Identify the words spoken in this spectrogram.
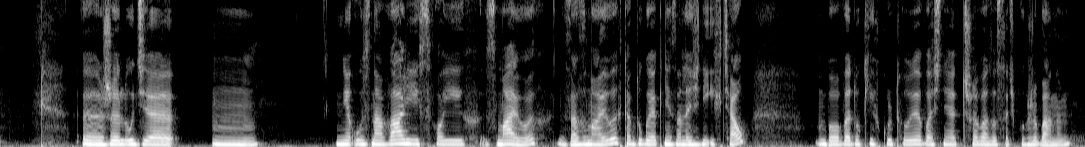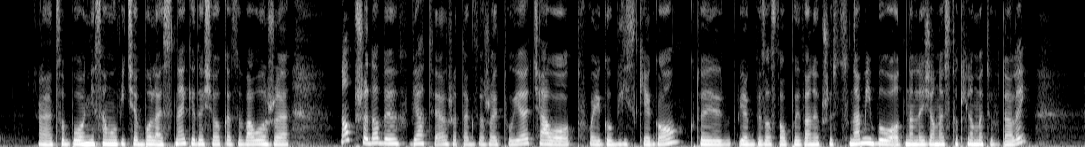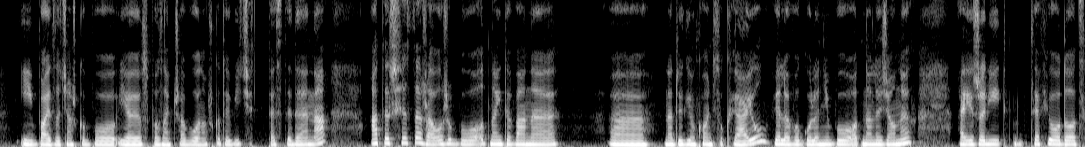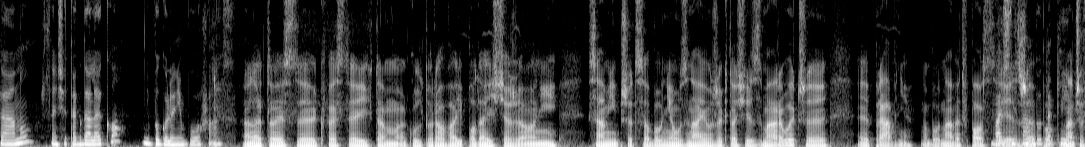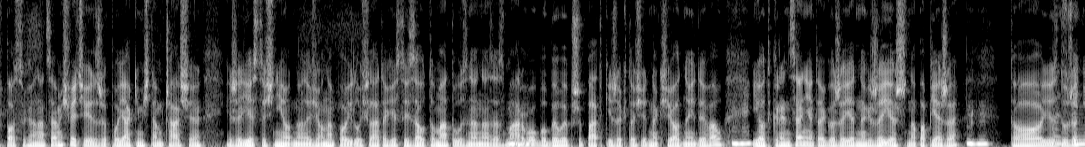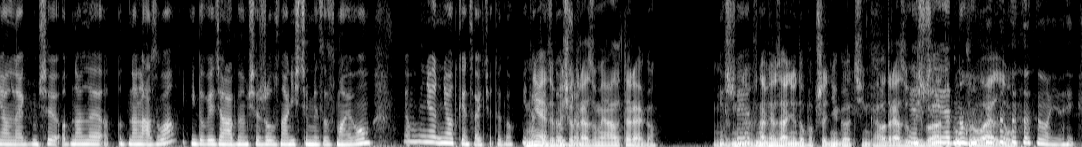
e, że ludzie mm, nie uznawali swoich zmarłych za zmarłych tak długo, jak nie znaleźli ich ciał, bo według ich kultury właśnie trzeba zostać pogrzebanym. E, Co było niesamowicie bolesne, kiedy się okazywało, że no, przy dobrych wiatrach, że tak zażartuję, ciało twojego bliskiego, który jakby został porwany przez tsunami, było odnalezione 100 km dalej i bardzo ciężko było je rozpoznać. Trzeba było na przykład robić testy DNA, a też się zdarzało, że było odnajdywane e, na drugim końcu kraju. Wiele w ogóle nie było odnalezionych, a jeżeli trafiło do oceanu, w sensie tak daleko, w ogóle nie było szans. Ale to jest y, kwestia ich tam kulturowa i podejścia, że oni sami przed sobą nie uznają, że ktoś jest zmarły, czy y, prawnie. No bo nawet w Polsce Właśnie jest, że po, taki- znaczy w Polsce, a na całym świecie jest, że po jakimś tam czasie, jeżeli jesteś nieodnaleziona, po iluś latach jesteś z automatu uznana za zmarłą, Mhm. bo były przypadki, że ktoś jednak się odnajdywał i odkręcenie tego, że jednak żyjesz na papierze, Mhm. To jest jest dużo genialne. Jakbym się odnale, odnalazła i dowiedziałabym się, że uznaliście mnie za bym- nie, nie odkręcajcie tego. I tak nie, ty byś od razu miała alterego. w, w nawiązaniu do poprzedniego odcinka. Od razu byś Jeszcze była jedno. taką Cruellą. Ojej.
